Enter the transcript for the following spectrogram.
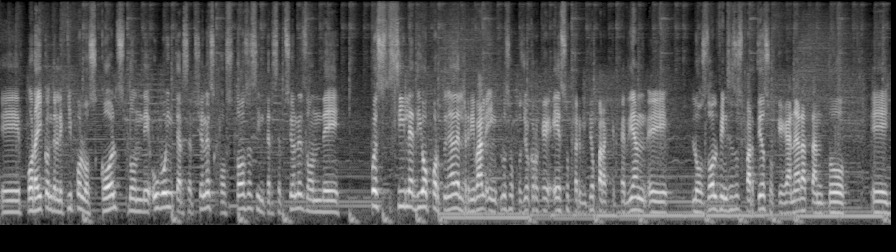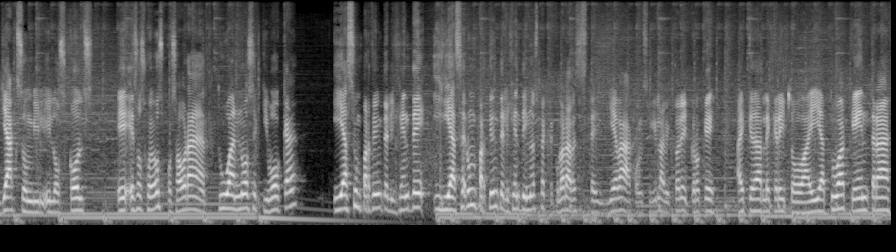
eh, por ahí contra el equipo Los Colts, donde hubo intercepciones costosas, intercepciones donde pues sí le dio oportunidad al rival e incluso pues yo creo que eso permitió para que perdieran eh, los Dolphins esos partidos o que ganara tanto Jacksonville y los Colts esos juegos, pues ahora Tua no se equivoca y hace un partido inteligente y hacer un partido inteligente y no espectacular a veces te lleva a conseguir la victoria y creo que hay que darle crédito ahí a Tua que entra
